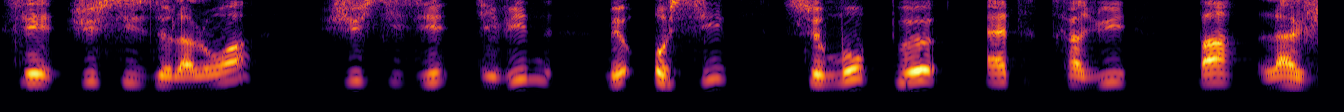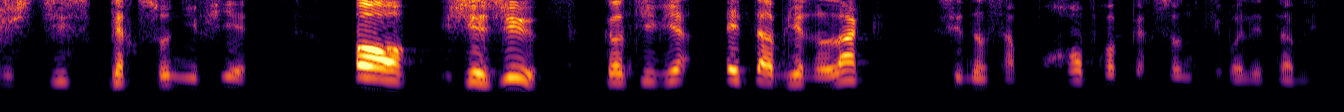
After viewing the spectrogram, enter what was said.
c'est justice de la loi, justice divine, mais aussi ce mot peut être traduit par la justice personnifiée. Or, Jésus, quand il vient établir l'acte, c'est dans sa propre personne qu'il va l'établir.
